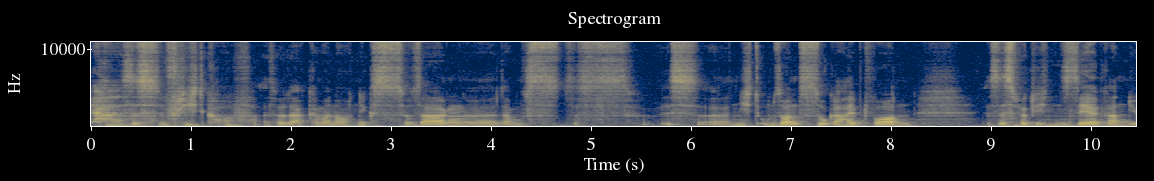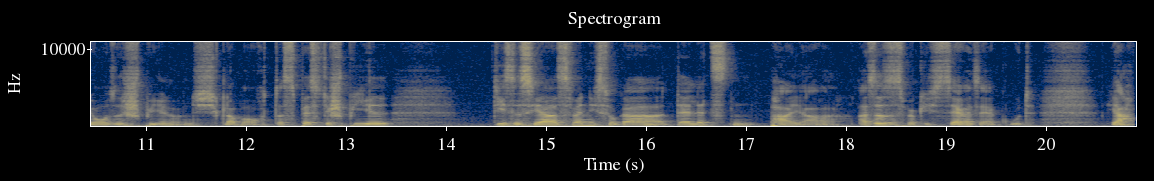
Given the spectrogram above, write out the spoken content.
ja, es ist ein Pflichtkauf. Also, da kann man auch nichts zu sagen. Äh, da muss, das ist äh, nicht umsonst so gehypt worden. Es ist wirklich ein sehr grandioses Spiel und ich glaube auch das beste Spiel dieses Jahres, wenn nicht sogar der letzten paar Jahre. Also, es ist wirklich sehr, sehr gut. Ja,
